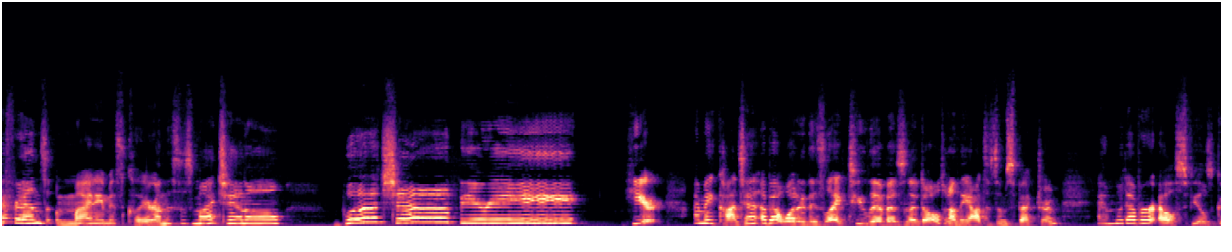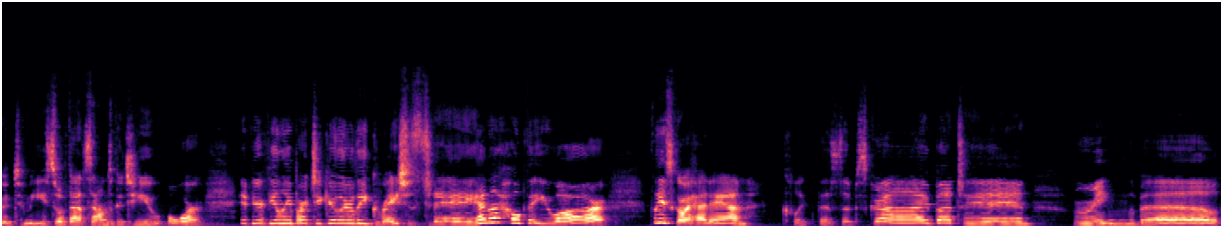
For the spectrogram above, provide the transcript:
Hi friends, my name is Claire and this is my channel, Woodshed Theory. Here, I make content about what it is like to live as an adult on the autism spectrum and whatever else feels good to me. So if that sounds good to you, or if you're feeling particularly gracious today, and I hope that you are, please go ahead and click the subscribe button, ring the bell.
